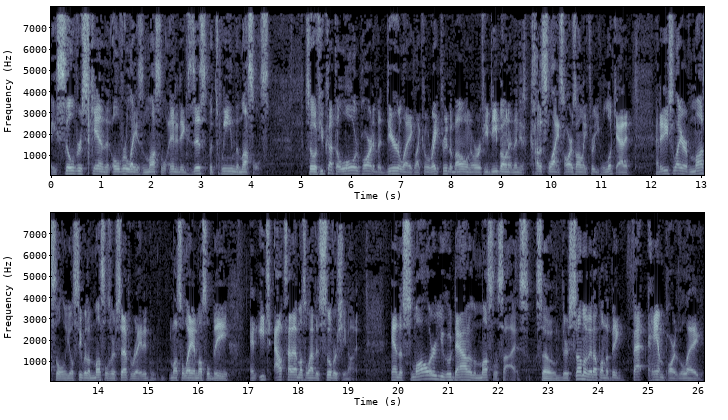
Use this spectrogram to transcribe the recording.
a silver skin that overlays muscle, and it exists between the muscles. So if you cut the lower part of a deer leg, like go right through the bone, or if you debone it and then just cut a slice horizontally through, you can look at it and at each layer of muscle, you'll see where the muscles are separated, muscle A and muscle B, and each outside of that muscle will have this silver sheen on it. And the smaller you go down in the muscle size, so there's some of it up on the big fat ham part of the leg,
